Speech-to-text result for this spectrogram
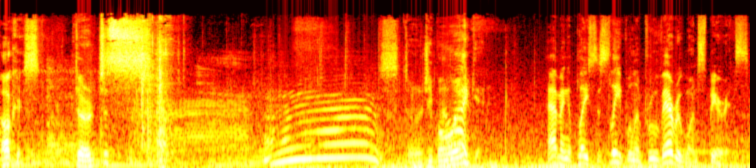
Okay, Sturgis. Sturgy I like it. Having a place to sleep will improve everyone's spirits.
